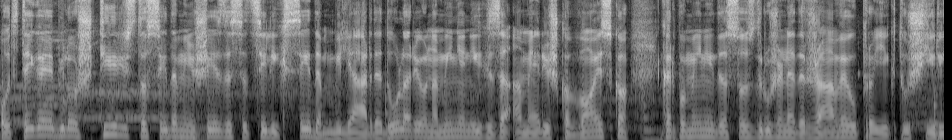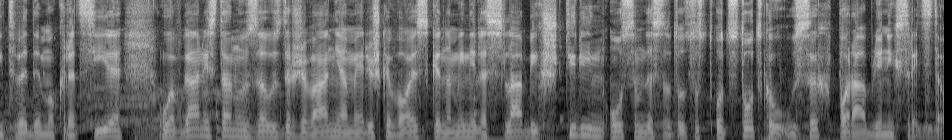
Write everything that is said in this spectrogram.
Od tega je bilo 467,7 milijarde dolarjev namenjenih za ameriško vojsko, kar pomeni, da so Združene države v projektu širitve demokracije v Afganistanu za vzdrževanje ameriške vojske namenile slabih 84 odstotkov vseh porabljenih sredstev.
